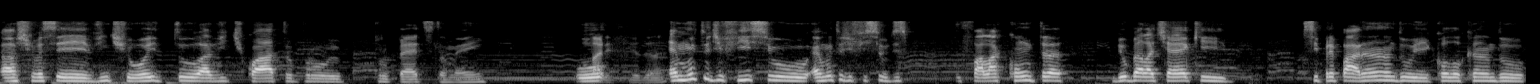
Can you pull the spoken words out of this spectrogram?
acho que vai ser 28 a 24 pro, pro Pets também. O, Parecido, né? É muito difícil, é muito difícil falar contra Bill Belichick se preparando e colocando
